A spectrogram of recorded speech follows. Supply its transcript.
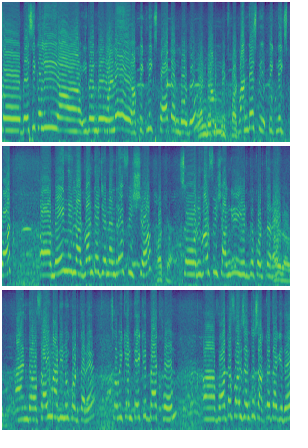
ಸೊ ಬೇಸಿಕಲಿ ಇದೊಂದು ಒಳ್ಳೆ ಪಿಕ್ನಿಕ್ ಸ್ಪಾಟ್ ಅನ್ಬೋದು. One day picnic spot main ಇಲ್ಲಿ ಅಡ್ವಾಂಟೇಜ್ ಏನಂದ್ರೆ ಫಿಶ್ ಸೊ ರಿವರ್ ಫಿಶ್ ಹಂಗೆ ಹಿಡಿದು ಕೊಡ್ತಾರೆ. ಅಂಡ್ ಫ್ರೈ ಮಾಡಿನೂ ಕೊಡ್ತಾರೆ. So we can take it back home water falls ಅಂತೂ ಸಖತ್ತಾಗಿದೆ.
